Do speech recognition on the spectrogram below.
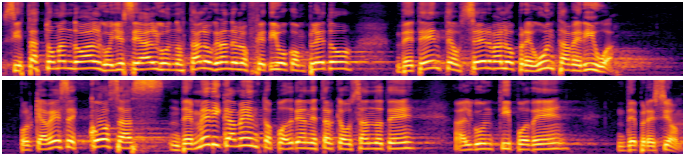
Si estás tomando algo y ese algo no está logrando el objetivo completo, detente, obsérvalo, pregunta, averigua. Porque a veces cosas de medicamentos podrían estar causándote algún tipo de depresión.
